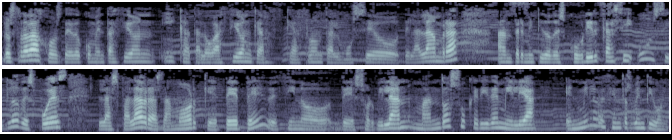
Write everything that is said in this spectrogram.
Los trabajos de documentación y catalogación que afronta el Museo de la Alhambra han permitido descubrir casi un siglo después las palabras de amor que Pepe, vecino de Sorbilán, mandó a su querida Emilia en 1921.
